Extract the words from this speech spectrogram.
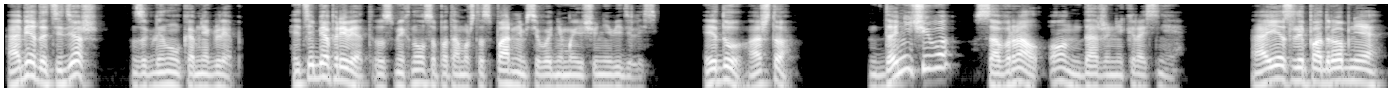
«Обедать идешь?» — заглянул ко мне Глеб. «И тебе привет», — усмехнулся, потому что с парнем сегодня мы еще не виделись. «Иду, а что?» «Да ничего», — соврал он, даже не краснее. «А если подробнее?»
